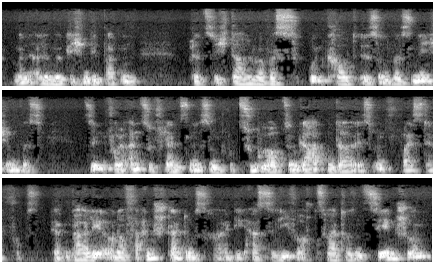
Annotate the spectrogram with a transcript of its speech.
hat man alle möglichen Debatten plötzlich darüber, was Unkraut ist und was nicht und was sinnvoll anzupflanzen ist und wozu überhaupt so ein Garten da ist und weiß der Fuchs. Wir hatten parallel auch noch Veranstaltungsreihen. Die erste lief auch 2010 schon,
